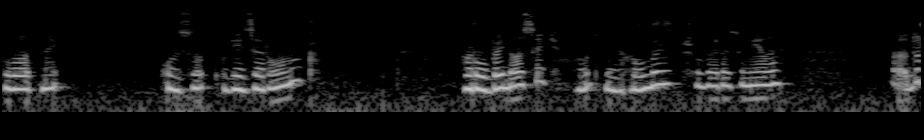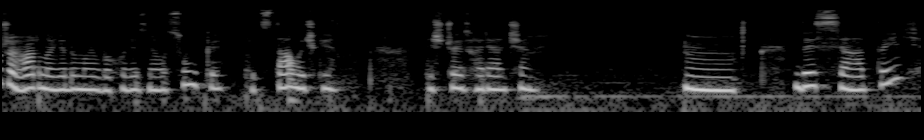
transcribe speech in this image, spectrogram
плотний візерунок, грубий досить, от він грубий, щоб ви розуміли. Дуже гарно, я думаю, виходять з нього сумки, підставочки і щось гаряче. Десятий.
